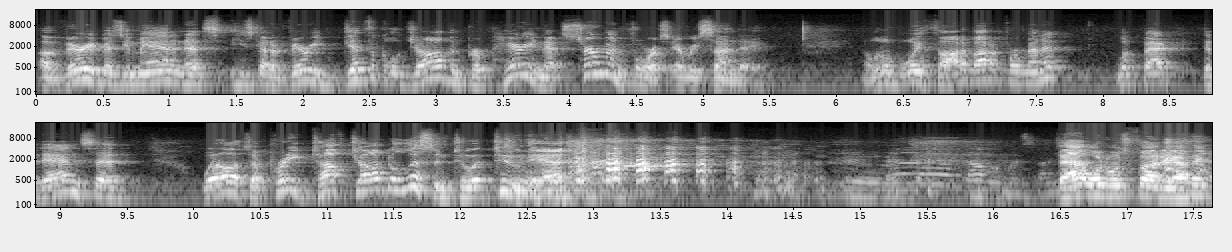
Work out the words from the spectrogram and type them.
a very busy man, and that's, he's got a very difficult job in preparing that sermon for us every Sunday. The little boy thought about it for a minute, looked back to dad, and said, Well, it's a pretty tough job to listen to it, too, dad. That one was fun. that one was funny, I think,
